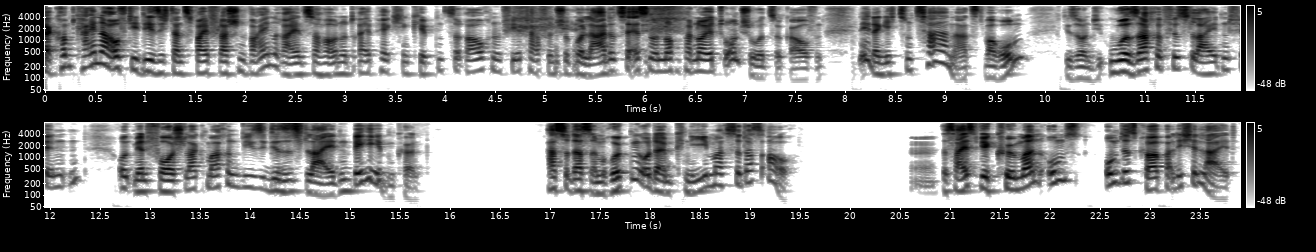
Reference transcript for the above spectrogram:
da kommt keiner auf die Idee, sich dann zwei Flaschen Wein reinzuhauen und drei Päckchen Kippen zu rauchen und vier Tafeln Schokolade zu essen und noch ein paar neue Turnschuhe zu kaufen. Nee, dann gehe ich zum Zahnarzt. Warum? Die sollen die Ursache fürs Leiden finden und mir einen Vorschlag machen, wie sie dieses Leiden beheben können. Hast du das im Rücken oder im Knie, machst du das auch. Das heißt, wir kümmern ums, um das körperliche Leid.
